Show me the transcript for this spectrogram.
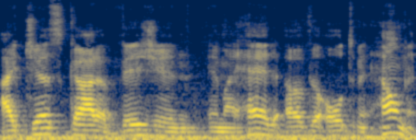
I just got a vision in my head of the ultimate helmet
